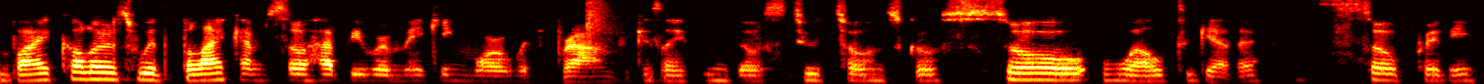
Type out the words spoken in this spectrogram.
bicolors with black. I'm so happy we're making more with brown because I think those two tones go so well together. So pretty.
